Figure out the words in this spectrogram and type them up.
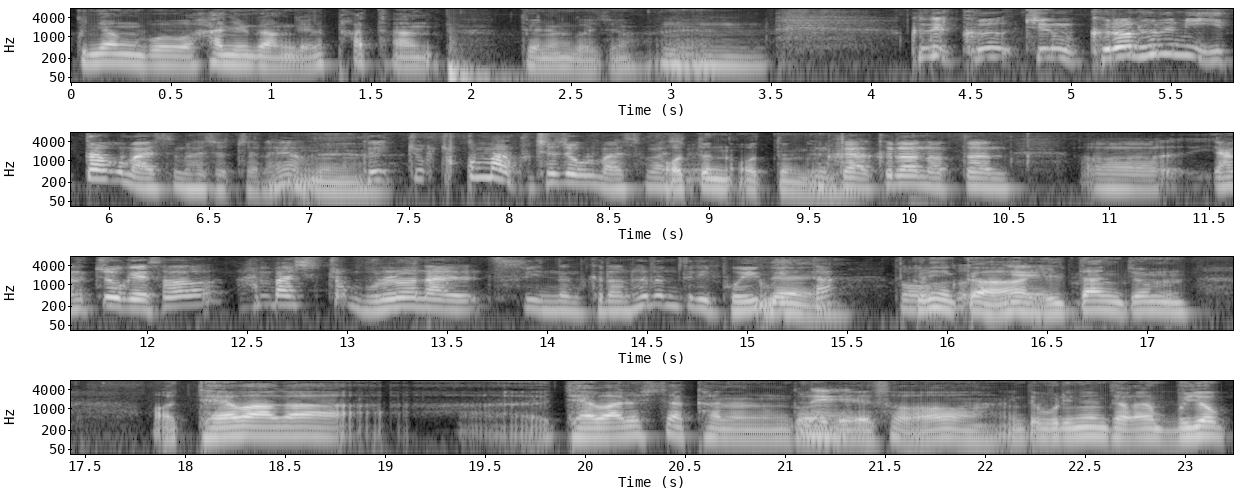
그냥 뭐 한일 관계는 파탄 되는 거죠. 네. 음. 근데 그 지금 그런 흐름이 있다고 말씀하셨잖아요. 네. 그 조금만 구체적으로 말씀하시면 어떤 어떤 거 그러니까 그런 어떤 어 양쪽에서 한 발씩 좀 물러날 수 있는 그런 흐름들이 보이고 네. 있다. 그러니까 그, 예. 일단 좀 어, 대화가 대화를 시작하는 것에 네. 대해서 근데 우리는 제가 무역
